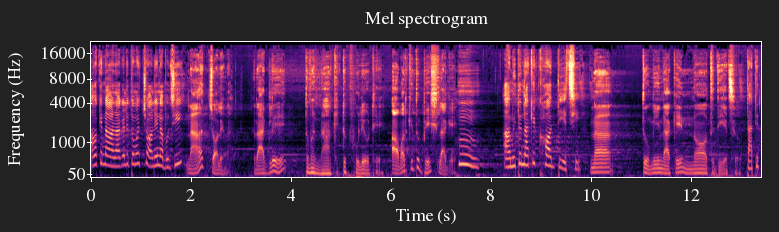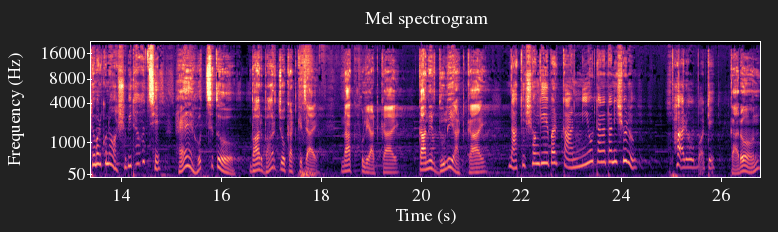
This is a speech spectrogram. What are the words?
আমাকে না রাগালে তোমার চলে না বুঝি? না চলে না। রাগলে তোমার নাক একটু ফুলে ওঠে। আমার কিন্তু বেশ লাগে। হুম আমি তো নাকে খদ দিয়েছি। না তুমি নাকে নথ দিয়েছ। তাতে তোমার কোনো অসুবিধা হচ্ছে? হ্যাঁ হচ্ছে তো। বারবার চোখ আটকে যায় নাক ফুলে আটকায় কানের দুলে আটকায়। নাকের সঙ্গে এবার কান নিয়েও টানাটানি শুরু? ভারো বটে। কারণ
